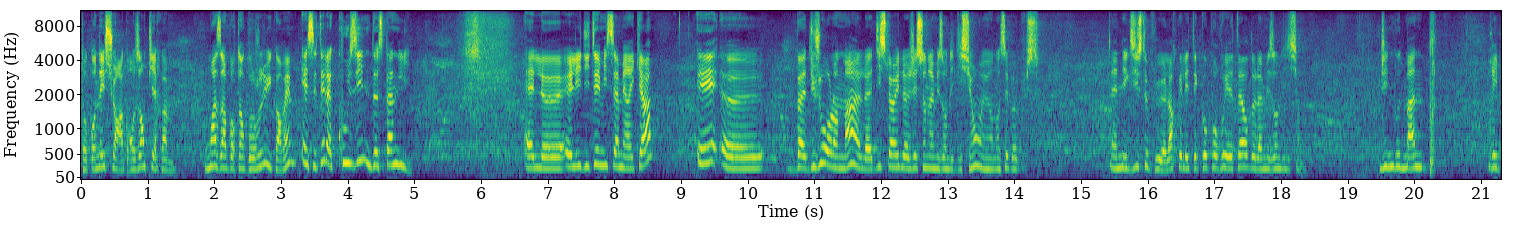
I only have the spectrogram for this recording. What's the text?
Donc on est sur un gros empire quand même. Moins important qu'aujourd'hui quand même. Et c'était la cousine de Stan Lee. Elle, euh, elle éditait Miss America. Et euh, bah, du jour au lendemain, elle a disparu de la gestion de la maison d'édition et on n'en sait pas plus. Elle n'existe plus alors qu'elle était copropriétaire de la maison d'édition. Jean Goodman, rip.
